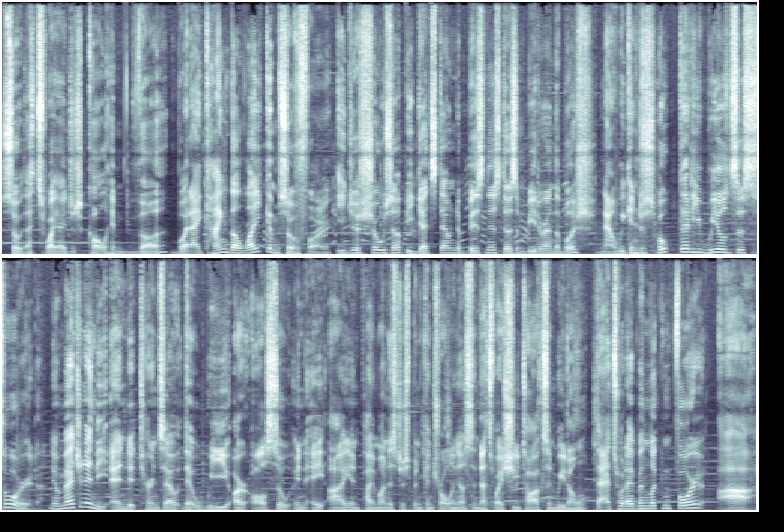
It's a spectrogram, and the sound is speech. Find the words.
so that's why I just call him the. But I kinda like him so far. He just shows up, he gets down to business, doesn't beat around the bush. Now we can just hope that he wields a sword. Now imagine in the end it turns out that we are also an AI and Paimon has just been controlling us and that's why she talks and we don't. That's what I've been looking for? Ah,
